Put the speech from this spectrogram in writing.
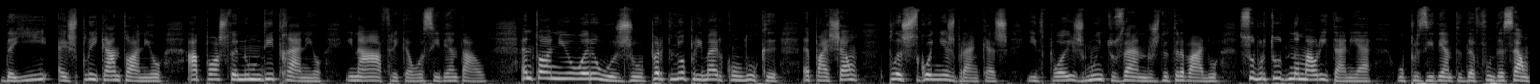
Daí, explica António, a aposta no Mediterrâneo e na África Ocidental. António Araújo partilhou primeiro com Luke a paixão pelas cegonhas brancas e depois muitos anos de trabalho, sobretudo na Mauritânia. O presidente da Fundação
